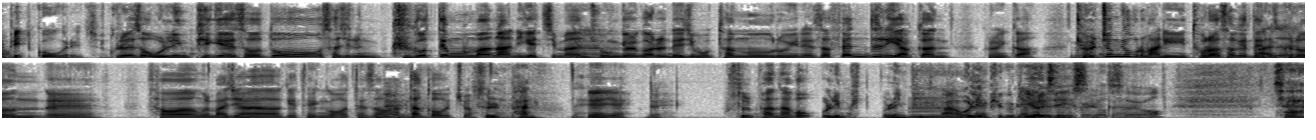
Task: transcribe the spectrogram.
그렇죠. 빚고 그랬죠. 그래서 올림픽에서도 사실은 그것 때문만은 아니겠지만 네. 좋은 결과를 내지 못함으로 인해서 팬들이 약간 그러니까 결정적으로 많이 돌아서게 되는 맞아요. 그런 예, 상황을 맞이하게 된 것 같아서 네. 안타까웠죠. 술판. 네. 예, 예. 네. 술판하고 올림픽. 올림픽. 음, 아, 네. 올림픽으로 있으니까요. 거였어요. 자,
